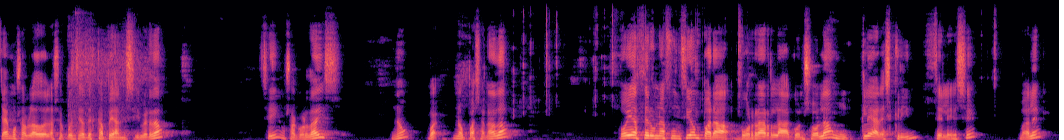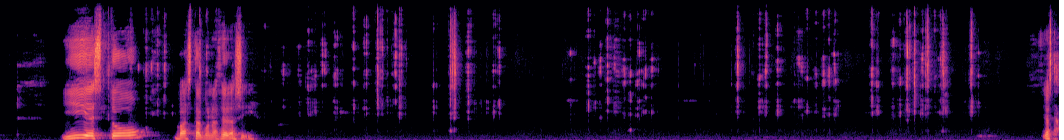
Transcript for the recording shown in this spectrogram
Ya hemos hablado de las secuencias de escape ANSI, ¿verdad? ¿Sí? ¿Os acordáis? ¿No? Bueno, no pasa nada. Voy a hacer una función para borrar la consola, un clear screen, CLS, ¿vale? Y esto Basta con hacer así. Ya está.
